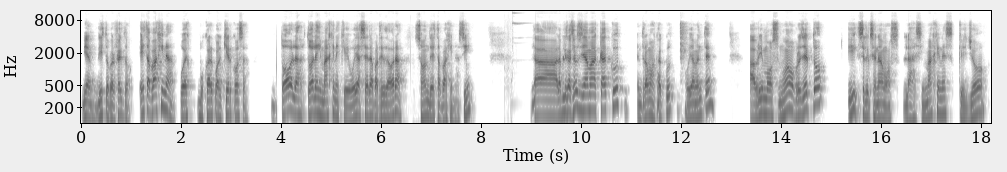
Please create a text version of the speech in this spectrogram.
bien, listo, perfecto. Esta página puedes buscar cualquier cosa. Todas las, imágenes que voy a hacer a partir de ahora son de esta página, ¿sí? La, la aplicación se llama CatCut. Entramos a CatCut, obviamente abrimos nuevo proyecto y seleccionamos las imágenes que yo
